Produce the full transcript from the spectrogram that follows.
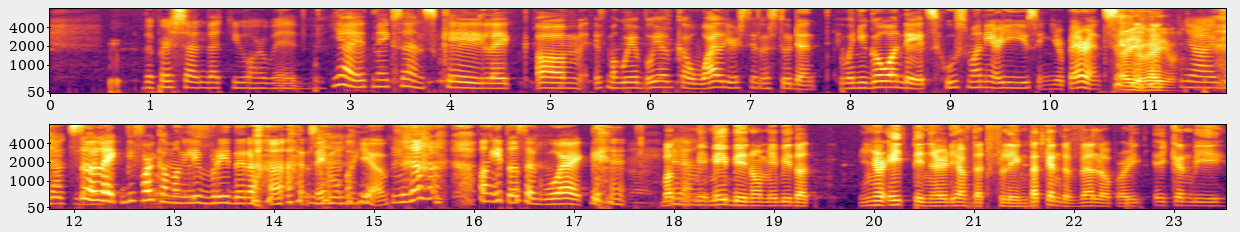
the person that you are with. Yeah, it makes sense. Okay, like um if maguyab-uyab ka while you're still a student, when you go on dates, whose money are you using? Your parents. Ayo, ayo. Yeah, exactly. So like before ka Allowance. manglibre dira sa imong uyab. Pang ito sa work. But Yeah. may- maybe no, maybe that in your 18 you already have that fling that can develop or it, it can be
